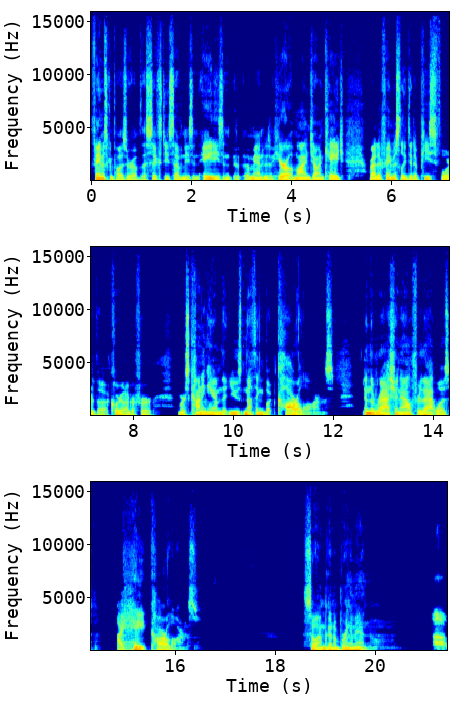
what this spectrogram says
famous composer of the 60s 70s and 80s and a man who's a hero of mine john cage rather famously did a piece for the choreographer merce cunningham that used nothing but car alarms and the rationale for that was I hate car alarms. So I'm going to bring them in. Um,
